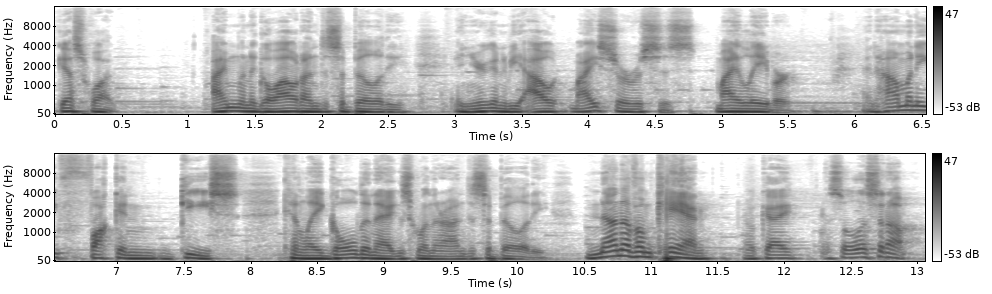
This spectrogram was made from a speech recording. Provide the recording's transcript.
guess what? I'm going to go out on disability and you're going to be out my services, my labor. And how many fucking geese can lay golden eggs when they're on disability? None of them can, okay? So listen up.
